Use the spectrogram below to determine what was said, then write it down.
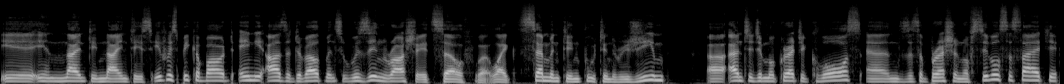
in 1990s, if we speak about any other developments within Russia itself, like cementing Putin regime, uh, anti-democratic laws and the suppression of civil society,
